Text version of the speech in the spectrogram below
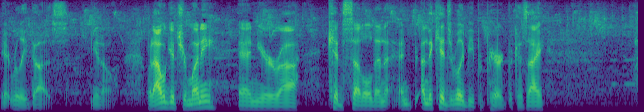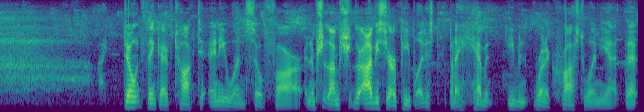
It really does, you know. But I will get your money and your uh, kids settled, and, and and the kids really be prepared because I I don't think I've talked to anyone so far, and I'm sure I'm sure there obviously are people. I just but I haven't even run across one yet that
